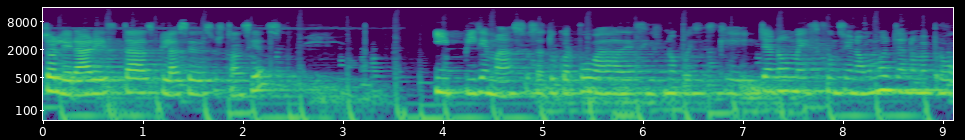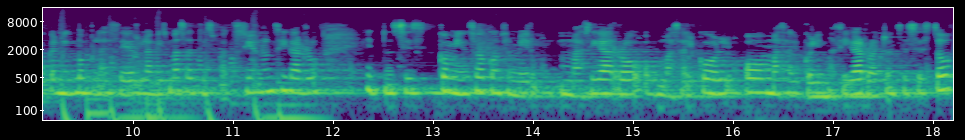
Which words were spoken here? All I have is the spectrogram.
tolerar estas clases de sustancias y pide más, o sea, tu cuerpo va a decir, no, pues es que ya no me funciona uno, ya no me provoca el mismo placer, la misma satisfacción un cigarro, entonces comienzo a consumir más cigarro o más alcohol o más alcohol y más cigarro, entonces esto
